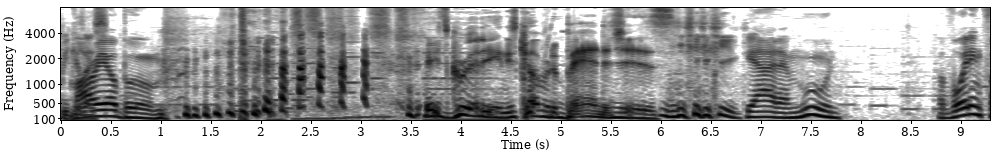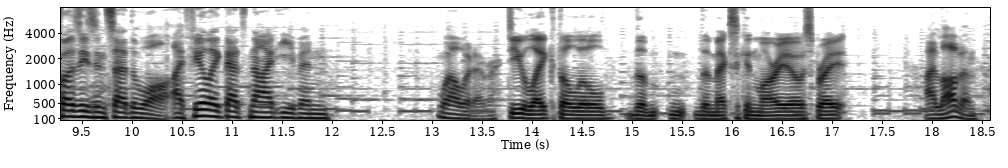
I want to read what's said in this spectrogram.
because I Mario Boom. he's gritty and he's covered in bandages. you got a moon. Avoiding fuzzies inside the wall. I feel like that's not even. Well, whatever. Do you like the little the the Mexican Mario sprite? I love him.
